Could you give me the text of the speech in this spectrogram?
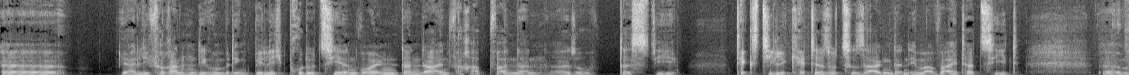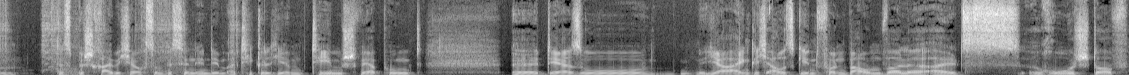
äh, ja, Lieferanten, die unbedingt billig produzieren wollen, dann da einfach abwandern. Also, dass die textile Kette sozusagen dann immer weiterzieht. Ähm, das beschreibe ich ja auch so ein bisschen in dem Artikel hier im Themenschwerpunkt, äh, der so, ja, eigentlich ausgehend von Baumwolle als Rohstoff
